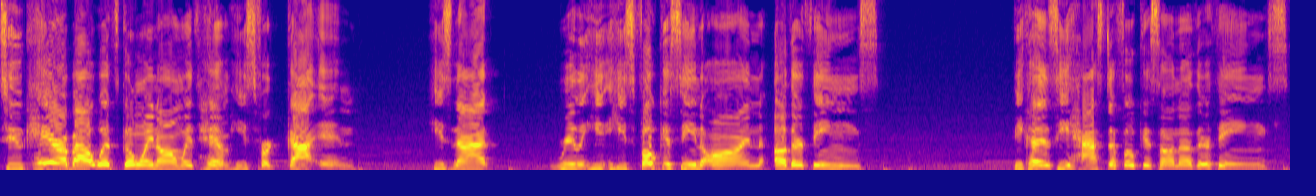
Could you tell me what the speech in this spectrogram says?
To care about what's going on with him. He's forgotten. He's not really, he, he's focusing on other things because he has to focus on other things.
